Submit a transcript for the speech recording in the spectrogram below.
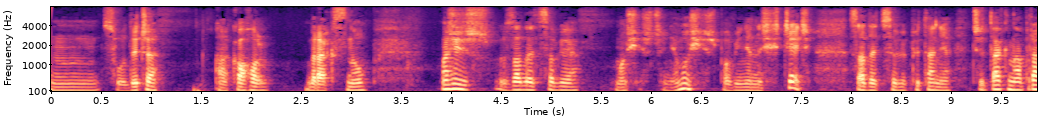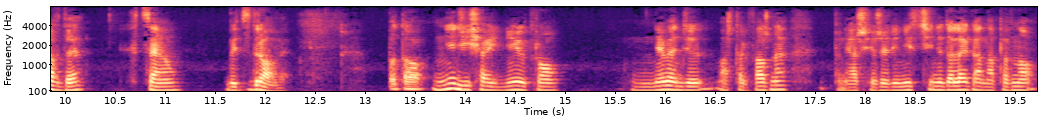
mm, słodycze, alkohol, brak snu. Musisz zadać sobie, musisz czy nie musisz, powinieneś chcieć zadać sobie pytanie, czy tak naprawdę chcę być zdrowy. Bo to nie dzisiaj, nie jutro nie będzie aż tak ważne, ponieważ jeżeli nic ci nie dolega, na pewno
